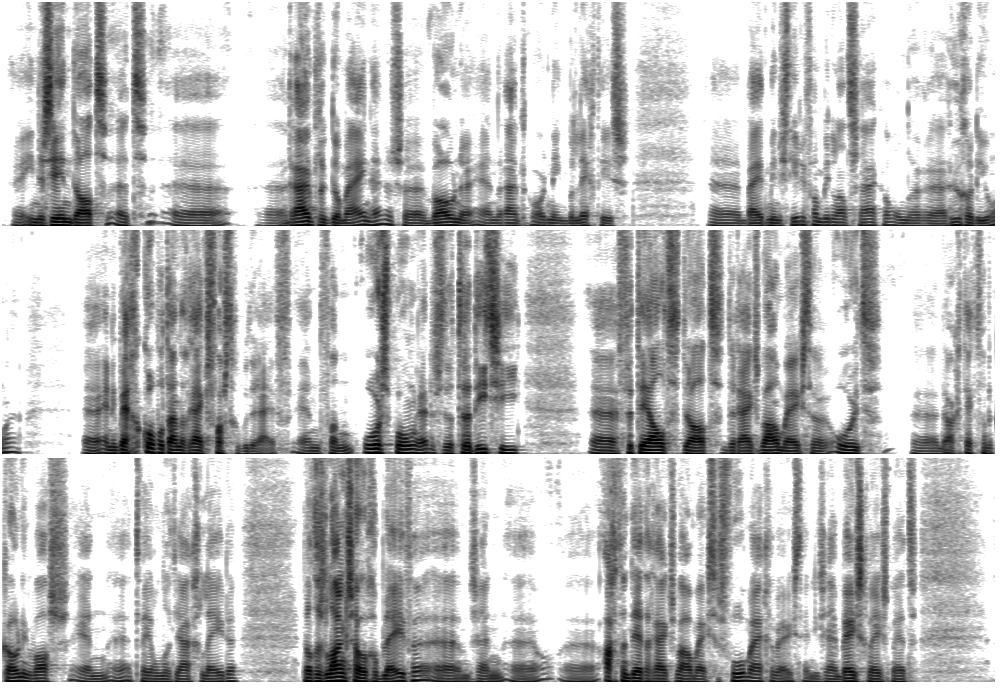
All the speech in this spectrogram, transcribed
in de zin dat het ruimtelijk domein, hè, dus wonen en ruimtelijke ordening belegd is bij het ministerie van Binnenlandse Zaken onder Hugo de Jonge. Uh, en ik ben gekoppeld aan het Rijksvastgoedbedrijf. En van oorsprong, hè, dus de traditie, uh, vertelt dat de Rijksbouwmeester ooit uh, de architect van de koning was. En 200 jaar geleden. Dat is lang zo gebleven. er zijn 38 Rijksbouwmeesters voor mij geweest. En die zijn bezig geweest met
